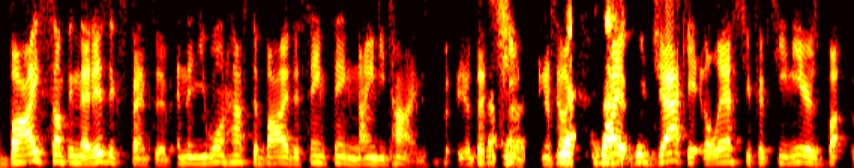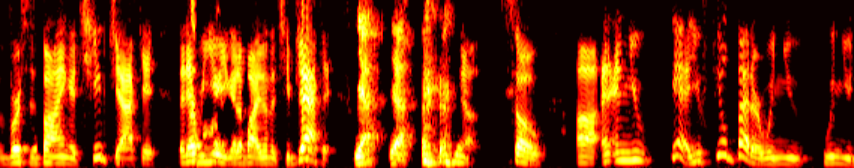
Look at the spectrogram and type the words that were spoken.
Buy something that is expensive, and then you won't have to buy the same thing 90 times. That's, that's cheap. Right. You know, yeah, like, exactly. buy a good jacket; it'll last you 15 years. But versus buying a cheap jacket, that every year you got to buy another cheap jacket. Yeah, yeah. you know, so uh, and, and you yeah, you feel better when you when you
